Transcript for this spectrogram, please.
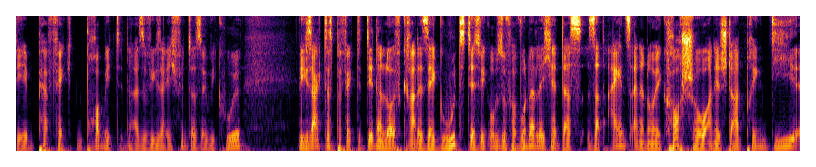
dem perfekten Promi-Dinner. Also wie gesagt, ich finde das irgendwie cool. Wie gesagt, das perfekte Dinner läuft gerade sehr gut, deswegen umso verwunderlicher, dass Sat1 eine neue Kochshow an den Start bringt, die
